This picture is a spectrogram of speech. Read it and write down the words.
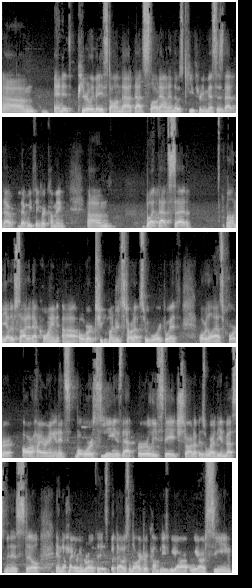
um, and it's purely based on that that slowdown and those Q3 misses that that that we think are coming. Um, but that said on the other side of that coin, uh, over 200 startups we've worked with over the last quarter are hiring, and it's what we're seeing is that early stage startup is where the investment is still and the hiring growth is. But those larger companies, we are we are seeing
